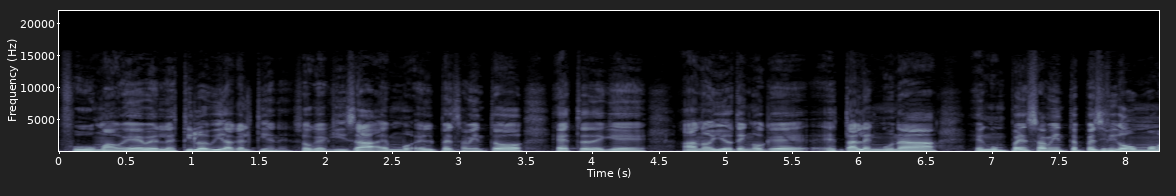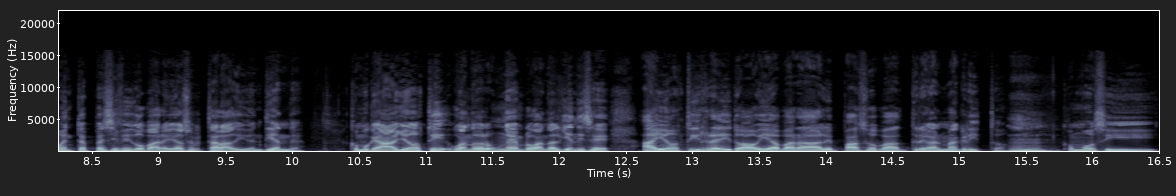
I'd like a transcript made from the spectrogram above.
fuma, bebe, el estilo de vida que él tiene. O sea, que quizás mu- el pensamiento este de que, ah, no, yo tengo que estar en una en un pensamiento específico, un momento específico para yo aceptar a Dios, ¿entiendes? Como que, ah, yo no estoy, cuando, un ejemplo, cuando alguien dice, ah, yo no estoy ready todavía para darle el paso para entregarme a Cristo. Como si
